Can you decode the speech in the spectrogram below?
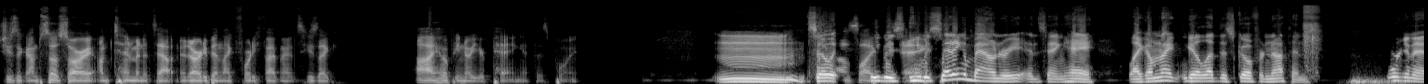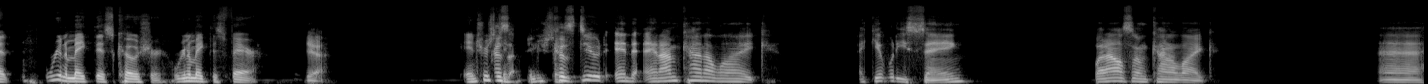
she's like I'm so sorry. I'm 10 minutes out and it had already been like 45 minutes. He's like I hope you know you're paying at this point. Mm. So like he was he was setting a boundary and saying, "Hey, like I'm not gonna let this go for nothing. We're gonna we're gonna make this kosher. We're gonna make this fair." yeah. Interesting. Cuz dude and and I'm kind of like I get what he's saying, but I also am kind of like uh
